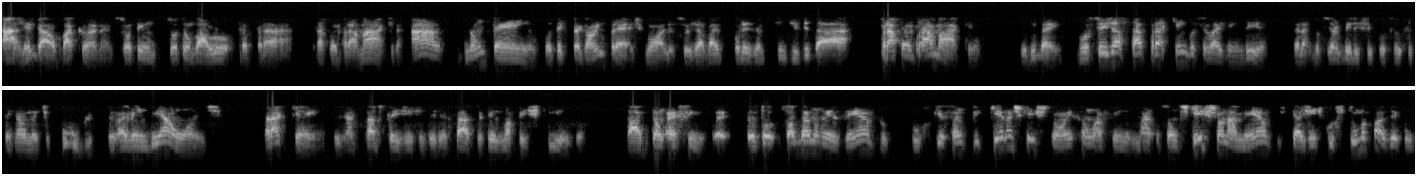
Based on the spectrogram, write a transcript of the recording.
ah, legal, bacana. Só tem, só tem um valor para para comprar a máquina? Ah, não tenho, vou ter que pegar um empréstimo. Olha, o senhor já vai, por exemplo, se endividar para comprar a máquina. Tudo bem. Você já sabe para quem você vai vender? Você já verificou se você tem realmente público? Você vai vender aonde? Para quem? Você já sabe se tem gente interessada? Você fez uma pesquisa? Sabe? Então, é assim, é, eu estou só dando um exemplo, porque são pequenas questões, são assim, são os questionamentos que a gente costuma fazer com,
